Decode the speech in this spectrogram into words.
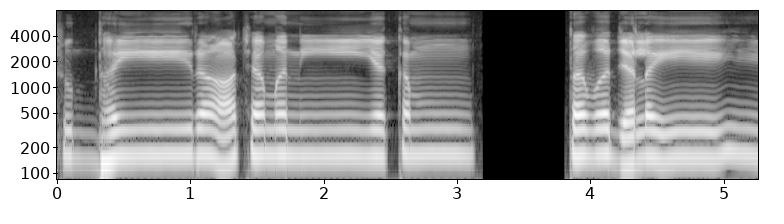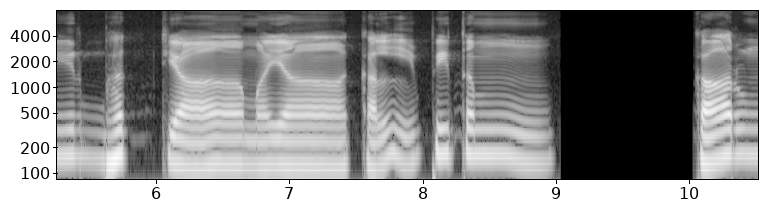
शुद्धैराचमनीयकम् तव जलैर्भक्त्या मया कल्पितम् कारुण्यामृतवारिधे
